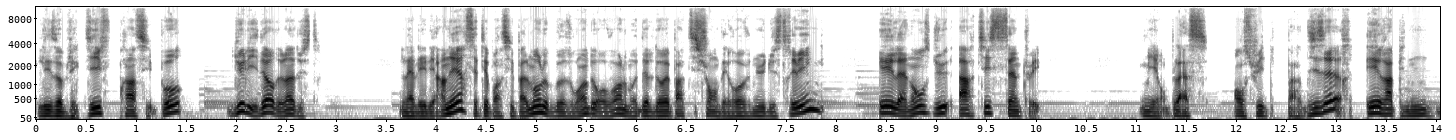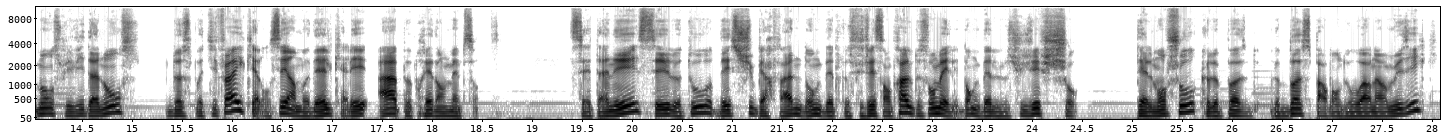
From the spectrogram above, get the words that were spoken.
les objectifs principaux du leader de l'industrie. L'année dernière, c'était principalement le besoin de revoir le modèle de répartition des revenus du streaming et l'annonce du Artist Centric, mis en place ensuite par Deezer et rapidement suivi d'annonces de Spotify qui annonçait un modèle qui allait à peu près dans le même sens. Cette année, c'est le tour des superfans, donc d'être le sujet central de son mail, et donc d'être le sujet chaud. Tellement chaud que le, le boss pardon, de Warner Music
